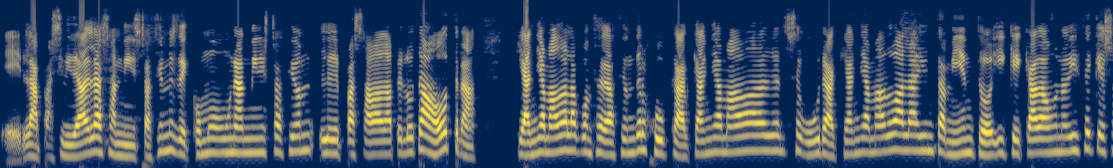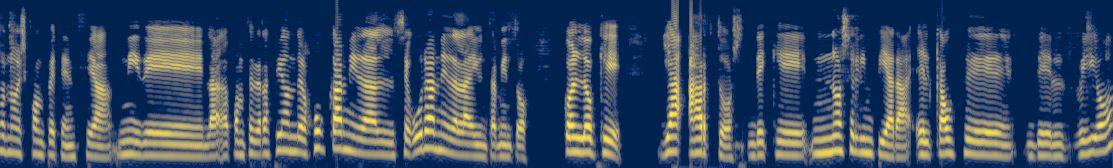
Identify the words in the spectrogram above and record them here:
eh, la pasividad de las administraciones, de cómo una administración le pasaba la pelota a otra, que han llamado a la Confederación del Júcar, que han llamado al del Segura, que han llamado al Ayuntamiento y que cada uno dice que eso no es competencia ni de la Confederación del Júcar, ni del Segura, ni del Ayuntamiento. Con lo que ya hartos de que no se limpiara el cauce del río,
